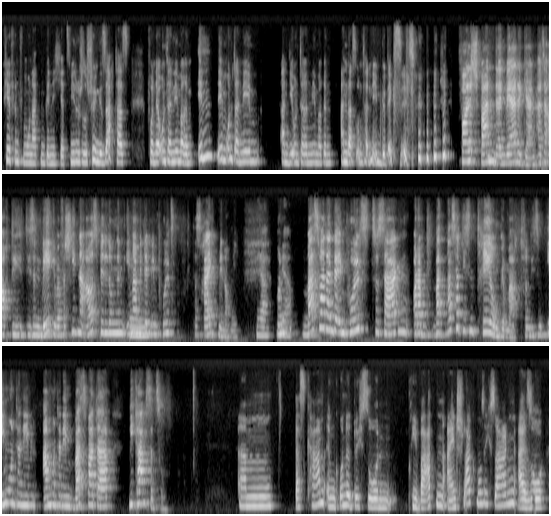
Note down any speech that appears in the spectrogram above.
vier, fünf Monaten bin ich jetzt, wie du so schön gesagt hast, von der Unternehmerin in dem Unternehmen an die Unternehmerin an das Unternehmen gewechselt. Voll spannend, dein Werdegang. Also auch die, diesen Weg über verschiedene Ausbildungen, immer mhm. mit dem Impuls, das reicht mir noch nicht. Ja, und ja. was war dann der Impuls zu sagen, oder was, was hat diesen Drehung gemacht von diesem im Unternehmen, am Unternehmen? Was war da, wie kam es dazu? Ähm, das kam im Grunde durch so einen privaten Einschlag, muss ich sagen. Also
